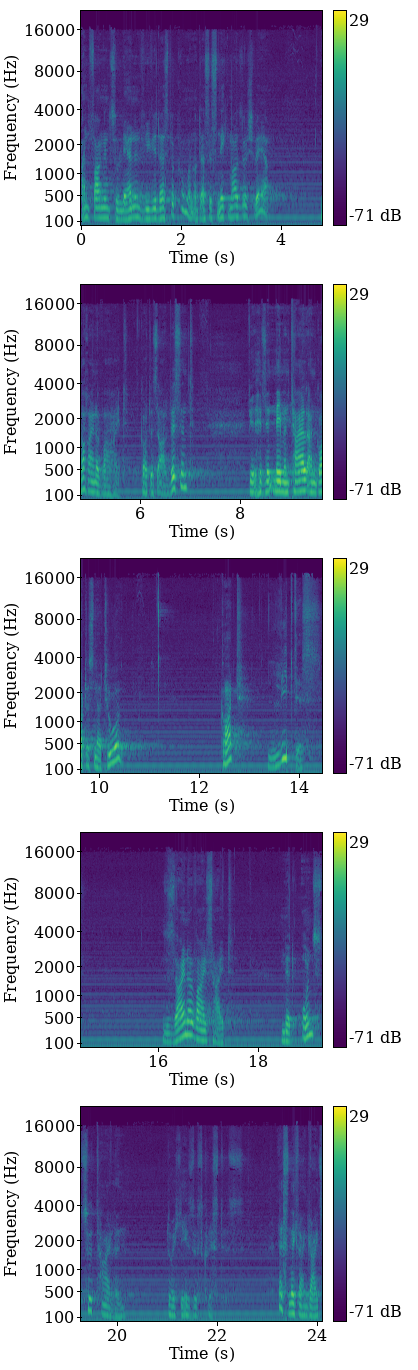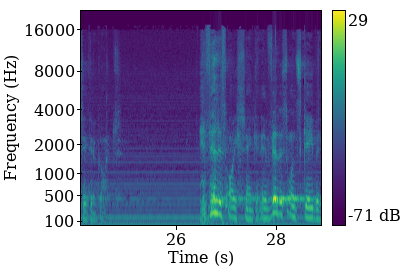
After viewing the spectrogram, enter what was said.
anfangen zu lernen, wie wir das bekommen. Und das ist nicht mal so schwer. Noch eine Wahrheit. Gott ist allwissend. Wir nehmen teil an Gottes Natur. Gott liebt es, seine Weisheit mit uns zu teilen durch Jesus Christus. Er ist nicht ein geiziger Gott. Er will es euch schenken. Er will es uns geben.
